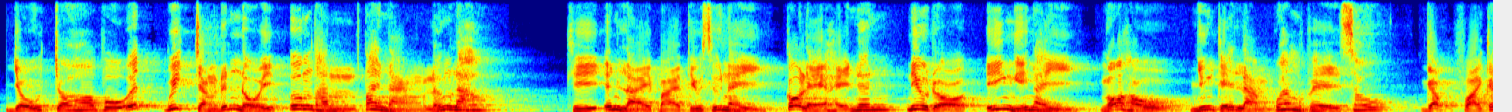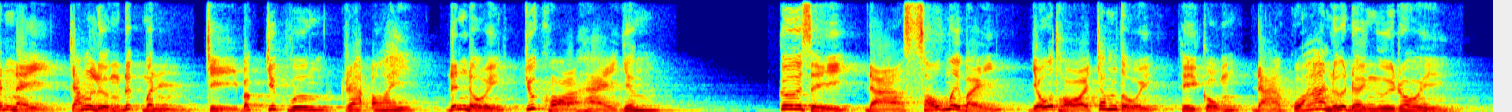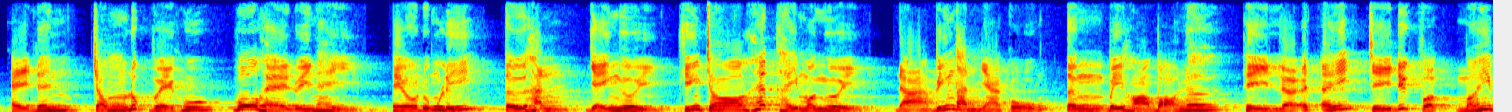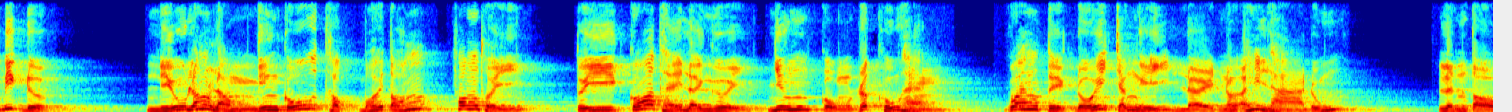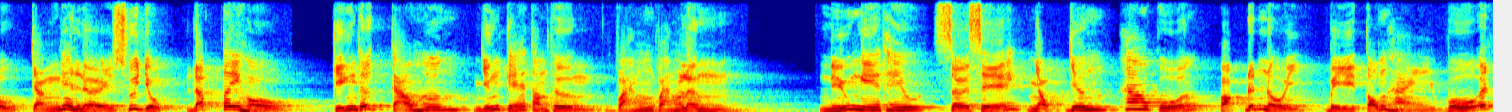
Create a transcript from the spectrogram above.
Dẫu cho vô ích, Quyết chẳng đến nỗi ươm thành tai nạn lớn lao. Khi in lại bài tiểu sứ này, Có lẽ hãy nên nêu rõ ý nghĩa này, Ngõ hầu những kẻ làm quan về sau. Gặp phải cánh này, chẳng lượng đức mình, Chỉ bất chức vương ra oai, Đến nỗi trước họa hài dân. Cư sĩ đã 67 Dẫu thọ trăm tuổi, Thì cũng đã quá nửa đời người rồi. Hãy nên trong lúc về hưu, Vô hệ lụy này, Theo đúng lý, Tự hành dạy người, Khiến cho hết thảy mọi người Đã biến thành nhà cũ, Từng bị họ bỏ lơ. Thì lợi ích ấy chỉ Đức Phật mới biết được. Nếu lắng lòng nghiên cứu thuật bói toán, Phong thủy, Tuy có thể lợi người Nhưng cũng rất hữu hàng quan tuyệt đối chẳng nghĩ lời nói ấy là đúng. Lệnh tổ chẳng nghe lời xúi dục lấp Tây Hồ, Kiến thức cao hơn những kẻ tầm thường vạn vạn lần. Nếu nghe theo, sợ sẽ nhọc dân, hao của Hoặc đến nội bị tổn hại vô ích.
